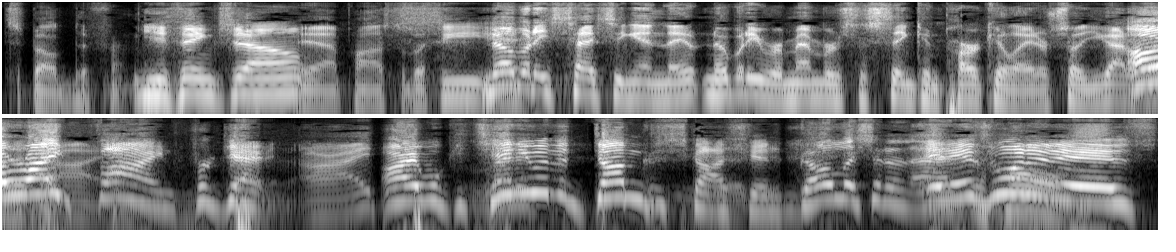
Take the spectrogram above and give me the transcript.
spelled different. You think so? Yeah, possibly. See, Nobody's texting in. They, nobody remembers the sinking percolator, so you got to. All right, fine. Forget it. All right. All right, we'll continue Let with the dumb discussion. Go listen to that. It is what it is.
